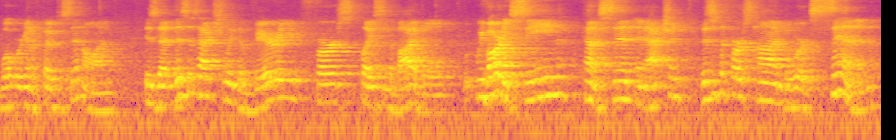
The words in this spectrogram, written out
what we're going to focus in on, is that this is actually the very first place in the Bible. We've already seen kind of sin in action. This is the first time the word sin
